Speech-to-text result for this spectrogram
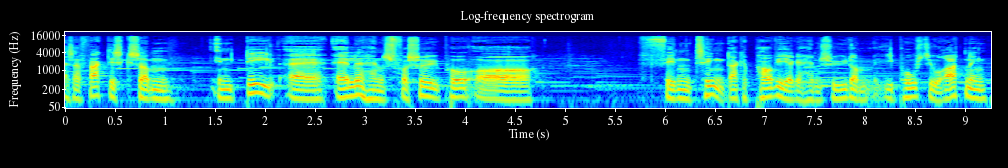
altså faktisk som en del af alle hans forsøg på at finde ting, der kan påvirke hans sygdom i positiv retning,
